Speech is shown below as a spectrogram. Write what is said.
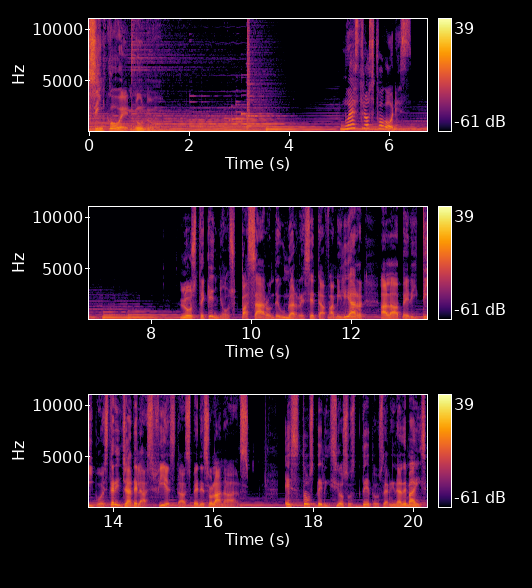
5 en 1. Nuestros fogones. Los tequeños pasaron de una receta familiar al aperitivo estrella de las fiestas venezolanas. Estos deliciosos dedos de harina de maíz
